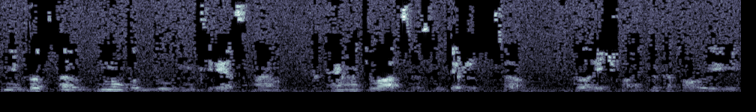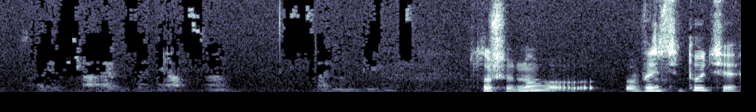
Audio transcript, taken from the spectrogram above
Мне просто, ну, вот было интересно, какая мотивация содержится в голове человека, который решает заняться социальным бизнесом. Слушай, ну, в институте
